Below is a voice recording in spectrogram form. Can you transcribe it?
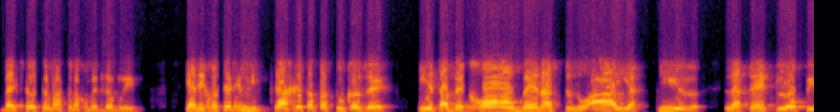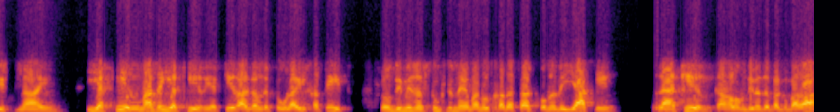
בהקשר של מה שאנחנו מדברים? כי אני חושב אם ניקח את הפסוק הזה, כי את הבכור בין השנואה יכיר לתת לו פי שניים. יכיר, מה זה יכיר? יכיר, אגב, זה פעולה הלכתית. לומדים מזה סוג של נאמנות חדשה שקוראים לזה יכיר, להכיר, ככה לומדים את זה בגמרא.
